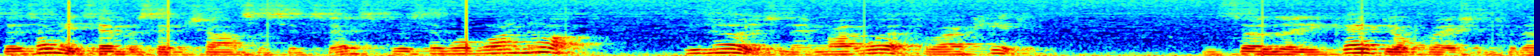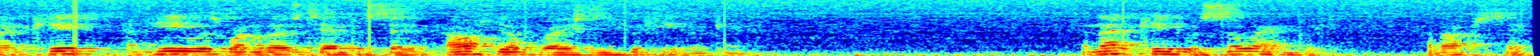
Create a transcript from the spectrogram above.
So it's only a 10% chance of success, but they said, well, why not? Who knows, and it might work for our kid. And so they gave the operation for that kid, and he was one of those 10%. After the operation, he could hear again. And that kid was so angry and upset.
